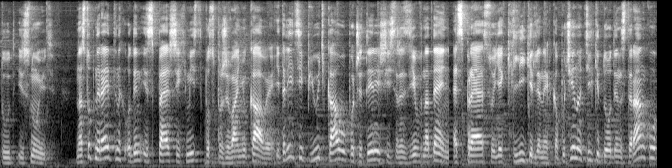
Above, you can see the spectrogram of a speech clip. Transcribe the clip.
тут існують. Наступний рейтинг один із перших місць по споживанню кави. Італійці п'ють каву по 4-6 разів на день. Еспресо, як ліки для них, капучино тільки до 11 ранку,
